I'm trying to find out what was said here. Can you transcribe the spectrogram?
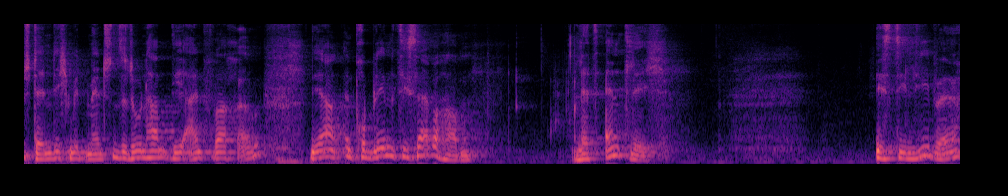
ständig mit Menschen zu tun hat, die einfach äh, ja, ein Problem mit sich selber haben. Letztendlich ist die Liebe,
